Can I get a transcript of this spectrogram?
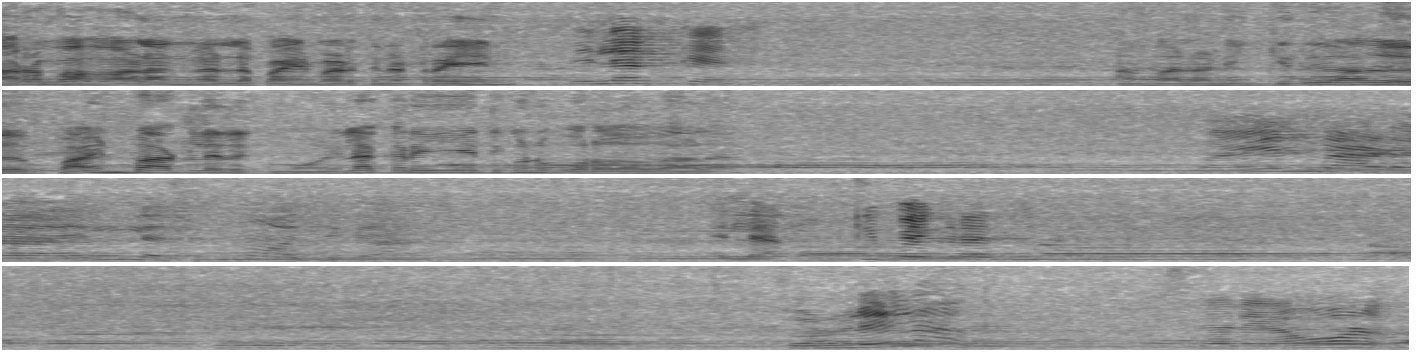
ஆரம்ப காலங்களில் பயன்படுத்தின ட்ரெயின் விளக்கு அங்கே நிற்கிது அது பயன்பாட்டில் இருக்குமோ? இலக்கரை ஏற்றி கொண்டு போகிறது அதால்? பயன்பாட இல்ல சும்மா வச்சுக்க. இல்ல முக்கி போய்க்கிறது சொல்லல. சரி ஓடும்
